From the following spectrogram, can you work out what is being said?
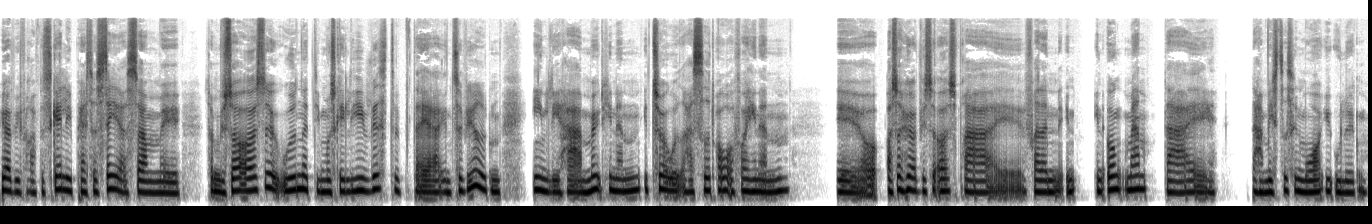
hører vi fra forskellige passagerer, som, øh, som jo så også, uden at de måske lige vidste, da jeg interviewede dem, egentlig har mødt hinanden i toget og har siddet over for hinanden. Øh, og, og så hører vi så også fra, øh, fra en, en, en ung mand, der, øh, der har mistet sin mor i ulykken.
